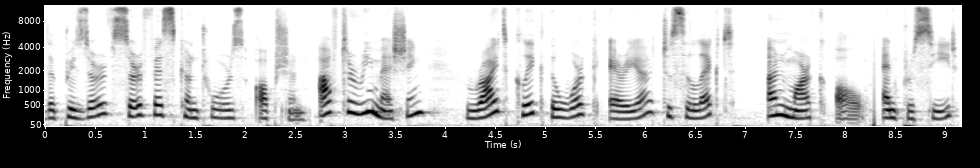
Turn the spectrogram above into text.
the Preserve Surface Contours option. After remeshing, right-click the work area to select Unmark All and proceed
